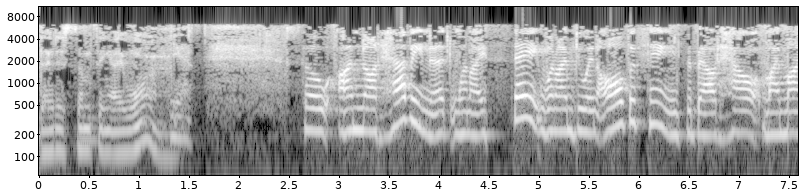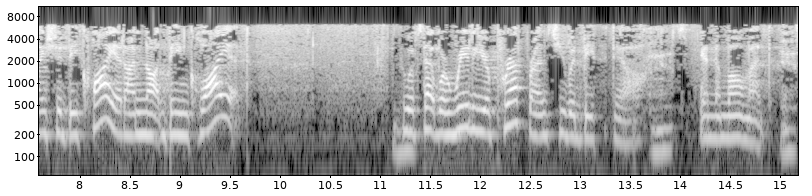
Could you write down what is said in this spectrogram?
that is something I want. Yes. So I'm not having it when I say, when I'm doing all the things about how my mind should be quiet, I'm not being quiet. So if that were really your preference, you would be still in the moment. Yes.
